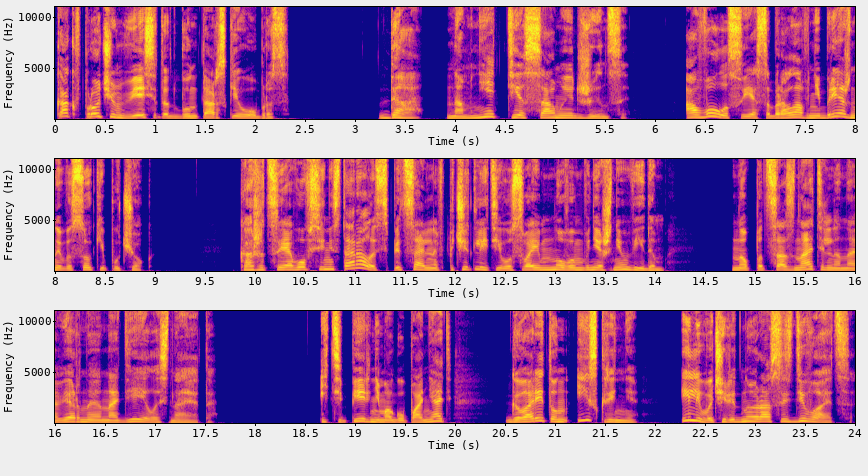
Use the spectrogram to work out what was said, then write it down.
Как, впрочем, весь этот бунтарский образ. «Да, на мне те самые джинсы, а волосы я собрала в небрежный высокий пучок. Кажется, я вовсе не старалась специально впечатлить его своим новым внешним видом, но подсознательно, наверное, надеялась на это. И теперь не могу понять, Говорит он искренне или в очередной раз издевается?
